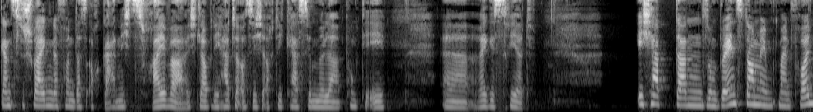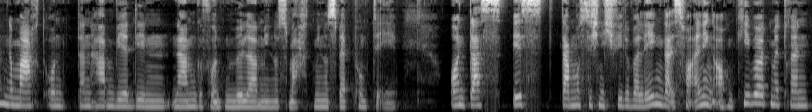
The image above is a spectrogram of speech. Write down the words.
ganz zu schweigen davon, dass auch gar nichts frei war. Ich glaube, die hatte aus sich auch die kerstinmüller.de äh, registriert. Ich habe dann so ein Brainstorming mit meinen Freunden gemacht und dann haben wir den Namen gefunden, müller-macht-web.de. Und das ist da musste ich nicht viel überlegen. Da ist vor allen Dingen auch ein Keyword mit drin,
